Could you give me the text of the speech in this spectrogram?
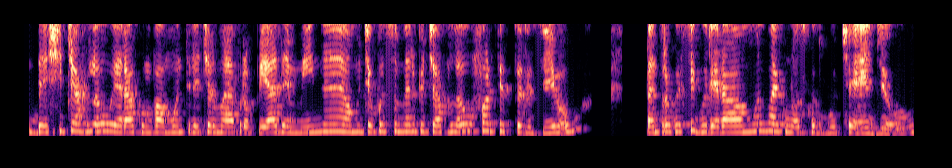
deși Ceahlău era cumva muntele cel mai apropiat de mine, am început să merg pe Ceahlău foarte târziu, pentru că, sigur, era mult mai cunoscut Bucegiu.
